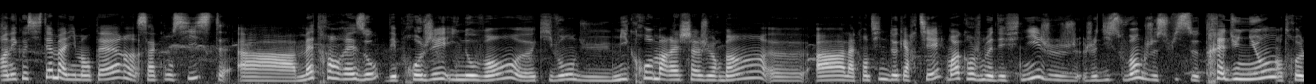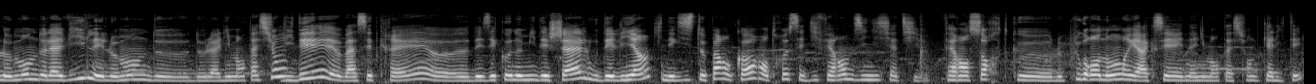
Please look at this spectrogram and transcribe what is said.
Un écosystème alimentaire, ça consiste à mettre en réseau des projets innovants euh, qui vont du micro-maraîchage urbain euh, à la cantine de quartier. Moi, quand je me définis, je, dis souvent que je suis ce trait d'union entre le monde de la ville et le monde de, l'alimentation. L'idée, euh, bah, c'est de créer des économies d'échelle ou des liens qui n'existent pas encore entre ces différentes initiatives. Faire en sorte que le plus grand nombre ait accès à une alimentation de qualité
